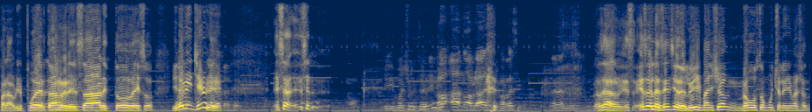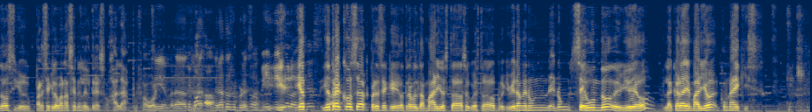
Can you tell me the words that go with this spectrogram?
para abrir puertas, regresar y todo eso. Y era bien chévere. Era 3D, Esa, 3D. No, ah, no, hablaba del primer Resident. No. o sea, es- esa es la esencia de Luigi Mansion. No gustó mucho Luigi Mansion 2 y parece que lo van a hacer en el 3. Ojalá, por favor. Sí, en verdad, ¿Qué gra- pasa? grata sorpresa. Y, otra cosa, parece que otra vuelta Mario estaba secuestrado porque vieron en un, en un segundo de video la cara de Mario con una X.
